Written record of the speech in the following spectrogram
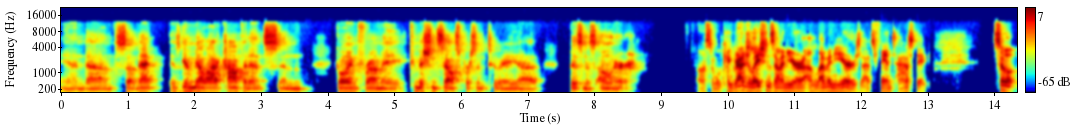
And um, so that has given me a lot of confidence in going from a commission salesperson to a uh, business owner. Awesome. Well, congratulations on your 11 years. That's fantastic. So,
